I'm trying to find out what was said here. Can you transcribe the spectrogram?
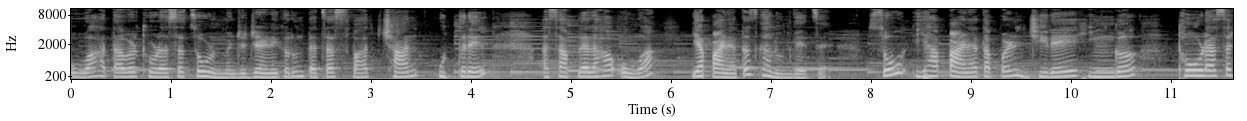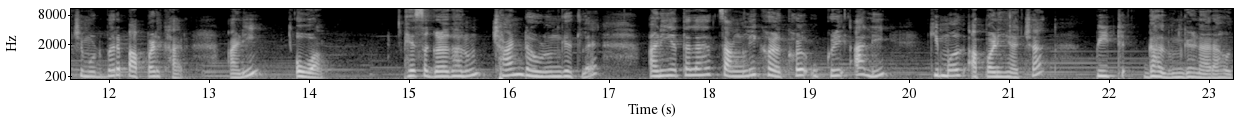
ओवा हातावर थोडासा चोळून म्हणजे जेणेकरून त्याचा स्वाद छान उतरेल असा आपल्याला हा ओवा या पाण्यातच घालून घ्यायचा आहे. सो ह्या पाण्यात आपण जिरे हिंग थोडासा चिमूटभर पापडखार आणि ओवा हे सगळं घालून छान ढवळून घेतलं आहे आणि त्याला चांगली खळखळ उकळी आली की मग आपण ह्याच्यात पीठ घालून घेणार आहोत.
